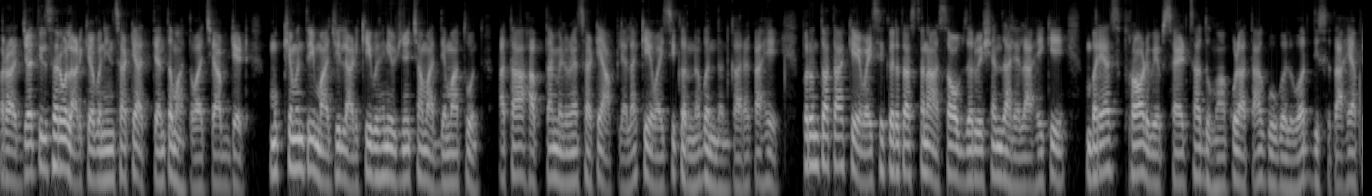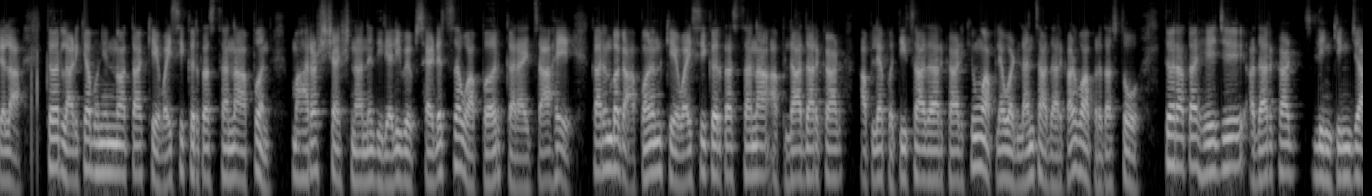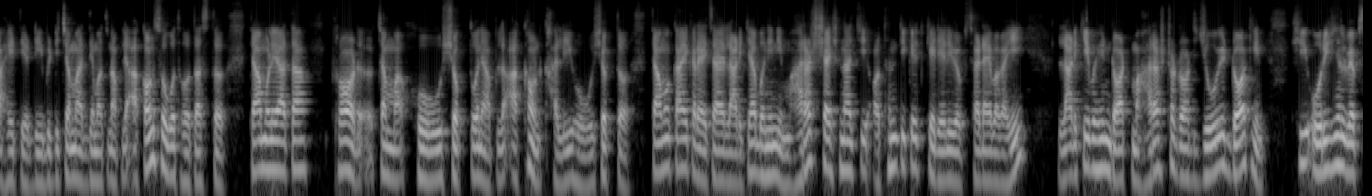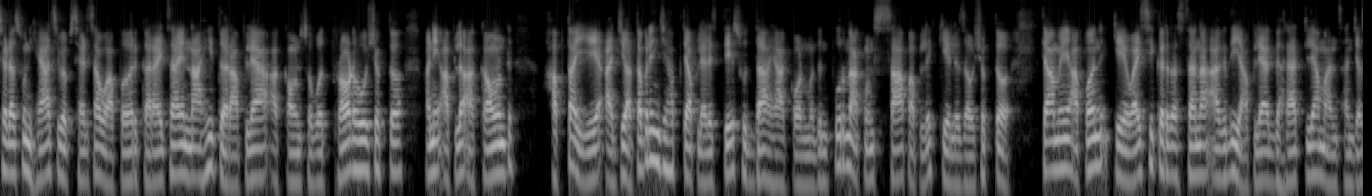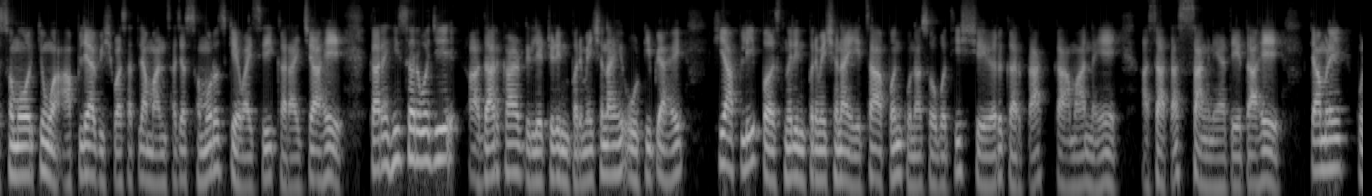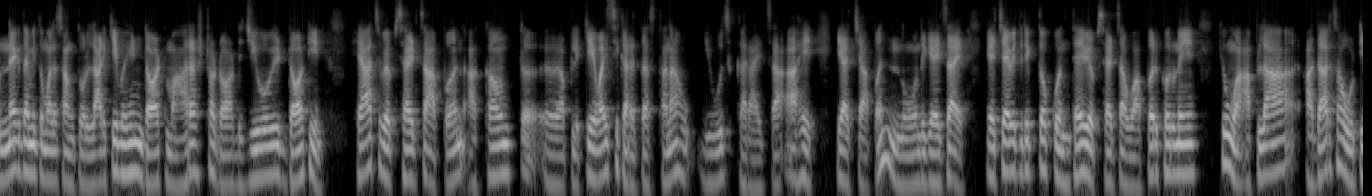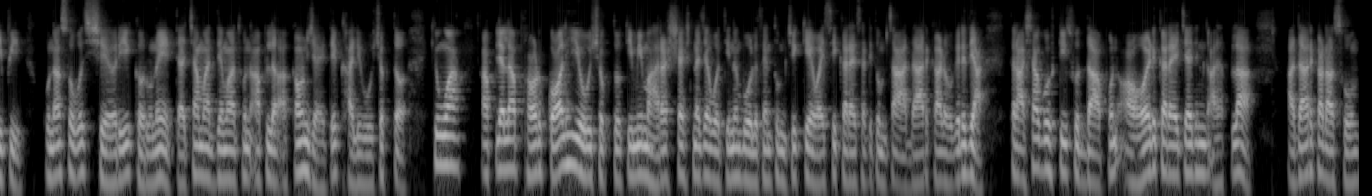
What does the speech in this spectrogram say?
राज्यातील सर्व लाडक्या बहिणींसाठी अत्यंत महत्त्वाचे अपडेट. मुख्यमंत्री माझी लाडकी बहीण योजनेच्या माध्यमातून आता हप्ता मिळवण्यासाठी आपल्याला के वाय सी करणं बंधनकारक आहे. परंतु आता के वाय सी करत असताना असं ऑब्झर्वेशन झालेलं आहे की बऱ्याच फ्रॉड वेबसाईटचा धुमाकूळ आता गुगलवर दिसत आहे आपल्याला. तर लाडक्या बहिणींना आता के वाय सी करत असताना आपण महाराष्ट्र शासनाने दिलेली वेबसाईटचा वापर करायचा आहे. कारण बघा आपण के वाय सी करत असताना आपलं आधार कार्ड आपल्या पतीचं आधार कार्ड किंवा आपल्या वडिलांचं आधार कार्ड वापरत असतो. तर आता हे जे आधार कार्ड लिंकिंग जे आहे ते डी बी टीच्या माध्यमातून आपल्या अकाउंटसोबत होत असतं. त्यामुळे आता फ्रॉडच्या मा होऊ शकतो आणि आपलं अकाउंट खाली होऊ शकतं. त्यामुळे काय करायचं आहे? लाडक्या बहिणींनी महाराष्ट्र शासनाची ऑथेंटिकेट केलेली वेबसाईट आहे बघा ही. Ladki Bahin dot Maharashtra dot G O dot in he original website असून ह्याच वेबसाईटचा वापर करायचा आहे. नाही तर आपल्या अकाउंटसोबत फ्रॉड होऊ शकतं आणि आपलं अकाउंट हप्ता ये आजी आतापर्यंत जे हप्ते आपल्याला ते सुद्धा ह्या अकाउंटमधून पूर्ण अकाउंट साफ आपलं केलं जाऊ शकतं. त्यामुळे आपण के वाय सी करत असताना अगदी आपल्या घरातल्या माणसांच्या समोर किंवा आपल्या विश्वासातल्या माणसाच्या समोरच के वाय सी करायची आहे. कारण ही सर्व जी आधार कार्ड रिलेटेड इन्फॉर्मेशन आहे ओ टी पी आहे ही आपली पर्सनल इन्फॉर्मेशन आहे याचा आपण कुणासोबतही शेअर करता कामा नये असं आता सांगण्यात येत आहे. त्यामुळे पुन्हा एकदा मी तुम्हाला सांगतो Ladki Bahin dot Maharashtra dot G O V dot in ह्याच वेबसाईटचा आपण अकाउंट आपले के वाय सी करत असताना यूज करायचा आहे. याची आपण नोंद घ्यायचा आहे. याच्या व्यतिरिक्त कोणत्याही वेबसाईटचा वापर करू नये किंवा आपला आधारचा ओ टी पी कुणासोबत शेअरही करू नये. त्याच्या माध्यमातून आपलं अकाउंट जे आहे ते खाली होऊ शकतं. किंवा आपल्याला फ्रॉड कॉलही येऊ शकतो की मी महाराष्ट्र शासनाच्या वतीनं बोलत आहे आणि तुमची के वाय सी करायसाठी तुमचं आधार कार्ड वगैरे द्या. तर अशा गोष्टीसुद्धा आपण अवॉइड करायच्या आहेत आणि आपला आधार कार्ड असो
